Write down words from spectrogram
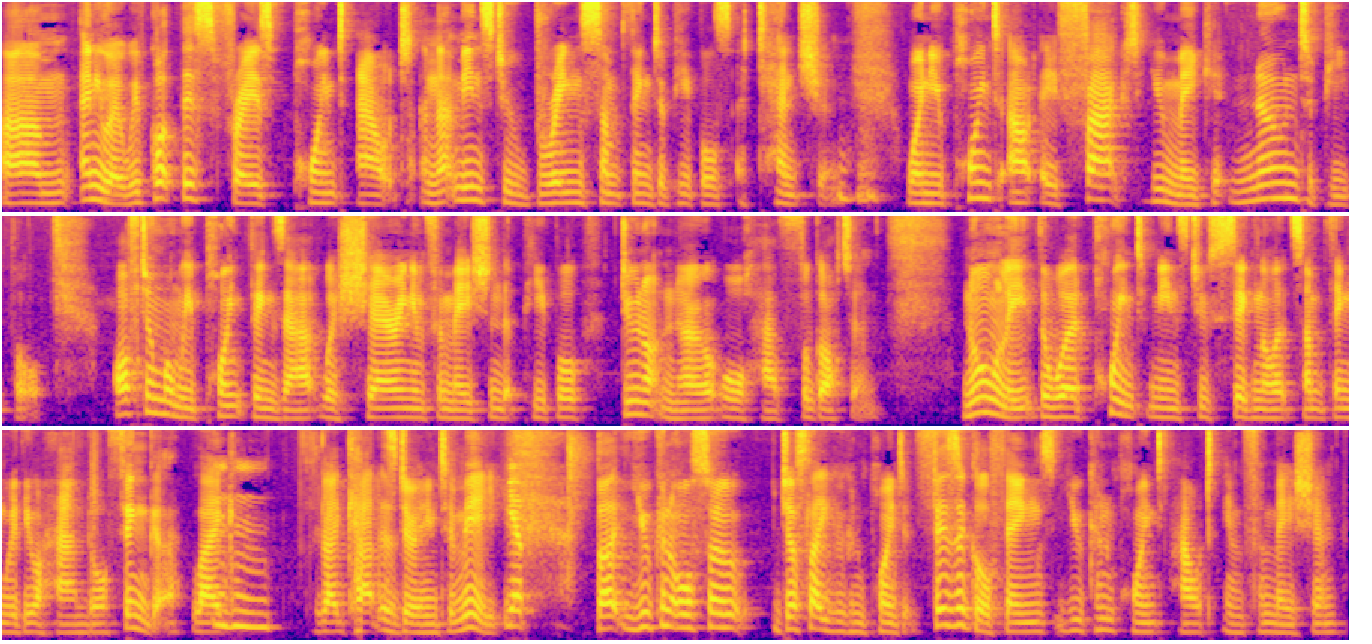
Um, anyway, we've got this phrase point out, and that means to bring something to people's attention. Mm-hmm. When you point out a fact, you make it known to people. Often, when we point things out, we're sharing information that people do not know or have forgotten. Normally, the word point means to signal at something with your hand or finger, like mm-hmm. like Kat is doing to me. Yep. But you can also, just like you can point at physical things, you can point out information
